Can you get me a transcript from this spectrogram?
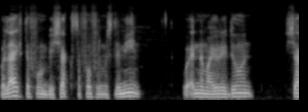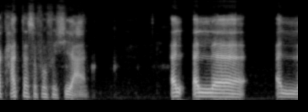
ولا يكتفون بشق صفوف المسلمين وإنما يريدون شق حتى صفوف الشيعة. ال ال ال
